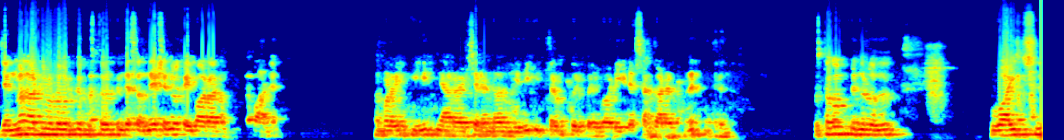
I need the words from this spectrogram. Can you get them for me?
ജന്മനാട്ടിലുള്ളവർക്ക് പുസ്തകത്തിന്റെ സന്ദേശങ്ങൾ കൈമാറാനും ആണ് നമ്മൾ ഈ ഞായറാഴ്ച രണ്ടാം തീയതി ഇത്തരം ഒരു പരിപാടിയുടെ സംഘാടകത്തിന് മുതിരുന്നത്. പുസ്തകം എന്നുള്ളത് വായിച്ച്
